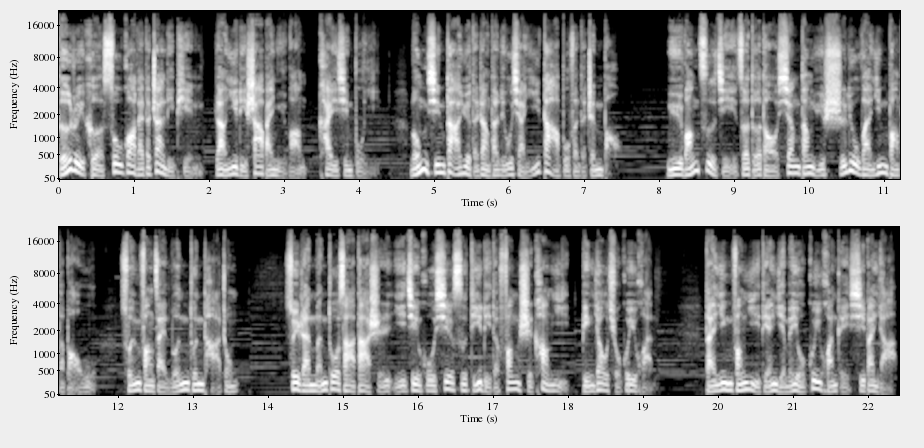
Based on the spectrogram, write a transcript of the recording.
德瑞克搜刮来的战利品让伊丽莎白女王开心不已，龙心大悦地让她留下一大部分的珍宝。女王自己则得到相当于十六万英镑的宝物，存放在伦敦塔中。虽然门多萨大使以近乎歇斯底里的方式抗议并要求归还，但英方一点也没有归还给西班牙。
